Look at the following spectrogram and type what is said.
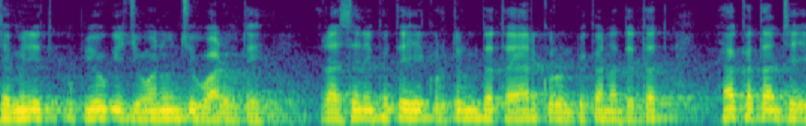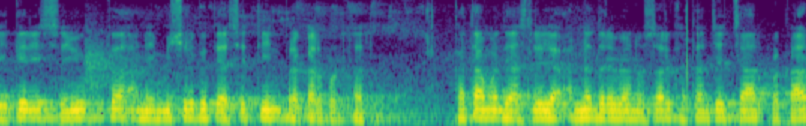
जमिनीत उपयोगी जीवाणूंची वाढ होते. रासायनिक खते ही कृत्रिमता तयार करून पिकांना देतात. ह्या खतांचे एकेरी संयुक्त आणि मिश्रकथे असे तीन प्रकार पडतात. खतामध्ये असलेल्या अन्नद्रव्यानुसार खतांचे चार प्रकार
